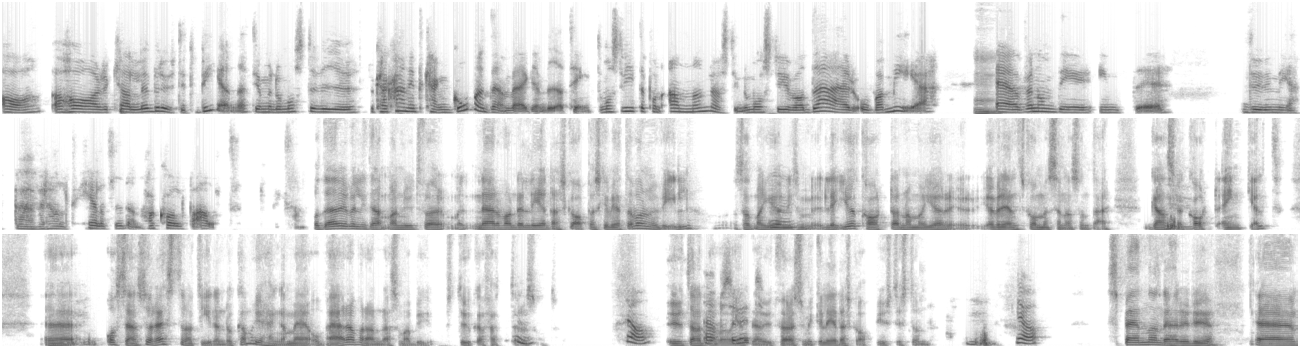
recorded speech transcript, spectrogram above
ja, har Kalle brutit benet, ja men då måste vi ju, då kanske han inte kan gå den vägen vi har tänkt. Då måste vi hitta på en annan lösning. Då måste ju vara där och vara med. Mm. Även om det inte du är med överallt, hela tiden, har koll på allt. Liksom. Och där är väl lite att man utför närvarande ledarskap, man ska veta vad man vill. Så att man gör, mm. liksom, gör kartan och man gör överenskommelsen och sånt där. Ganska mm. kort, enkelt. Eh, mm. och sen så resten av tiden, då kan man ju hänga med och bära varandra som har stukat fötter mm. och sånt. Ja, Utan att absolut. behöva utföra så mycket ledarskap just i stund. Mm. Ja. Spännande, hörru du. Eh,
